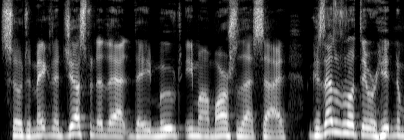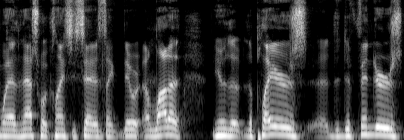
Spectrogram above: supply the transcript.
So to make an adjustment to that, they moved Iman Marshall that side because that's was what they were hitting him with, and that's what Clancy said. Is like there were a lot of you know the the players, uh, the defenders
